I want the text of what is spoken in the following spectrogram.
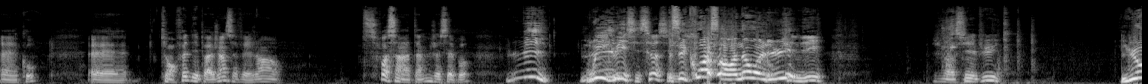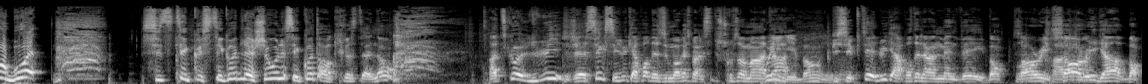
Un couple. euh, qui ont fait des pageants, ça fait genre 60 ans, je sais pas. Lui! Oui, lui, c'est ça. C'est, C'est quoi son nom, lui? Je m'en souviens plus. Lui au bout! si tu t'écou- si t'écoutes le show, là, c'est quoi ton Christ de nom? en tout cas, lui, je sais que c'est lui qui apporte des humoristes par ici, puis je trouve ça mental. Oui, il est bon. il est Puis bon. c'est peut-être lui qui a apporté le lendemain de veille. Bon, sorry, probablement. sorry, garde. Bon,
